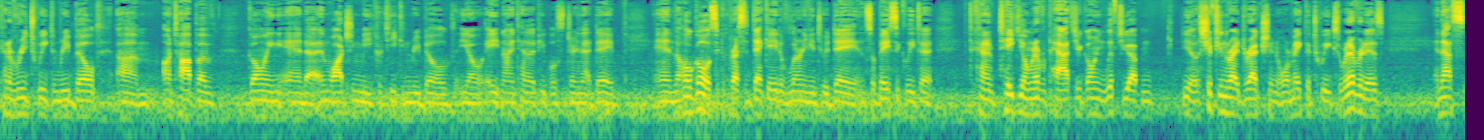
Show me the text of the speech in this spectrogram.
kind of retweaked and rebuilt um, on top of going and uh, and watching me critique and rebuild you know eight, nine, ten other people during that day. And the whole goal is to compress a decade of learning into a day. And so basically to to kind of take you on whatever path you're going, lift you up and you know shift you in the right direction or make the tweaks or whatever it is. And that's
